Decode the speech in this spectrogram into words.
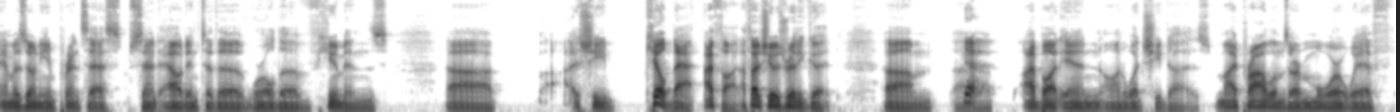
Amazonian princess sent out into the world of humans, uh, she killed that. I thought. I thought she was really good. Um, uh, Yeah. I bought in on what she does. My problems are more with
